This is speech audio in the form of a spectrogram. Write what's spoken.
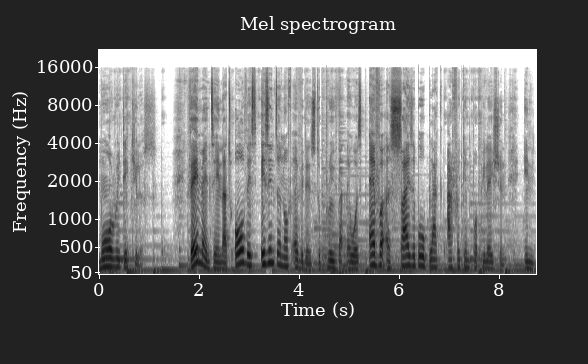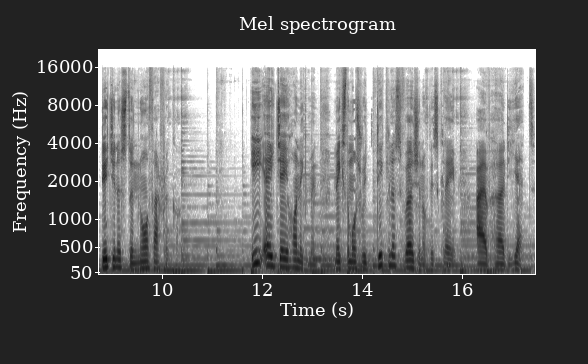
more ridiculous. They maintain that all this isn't enough evidence to prove that there was ever a sizable black African population indigenous to North Africa. E.A.J. Honigmann makes the most ridiculous version of this claim I have heard yet.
